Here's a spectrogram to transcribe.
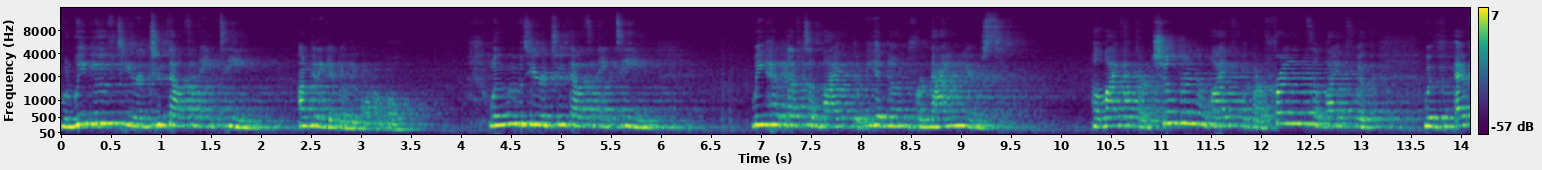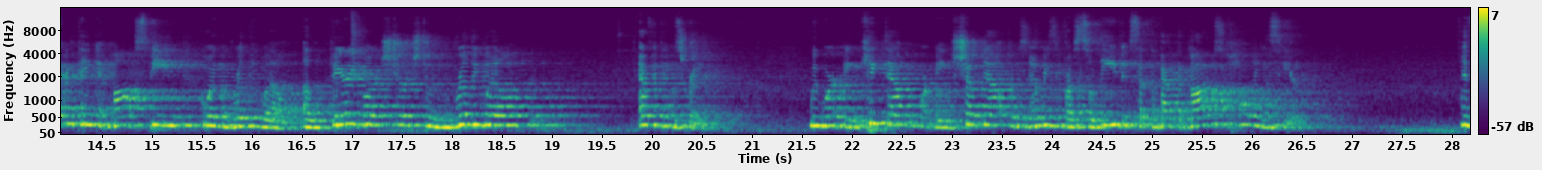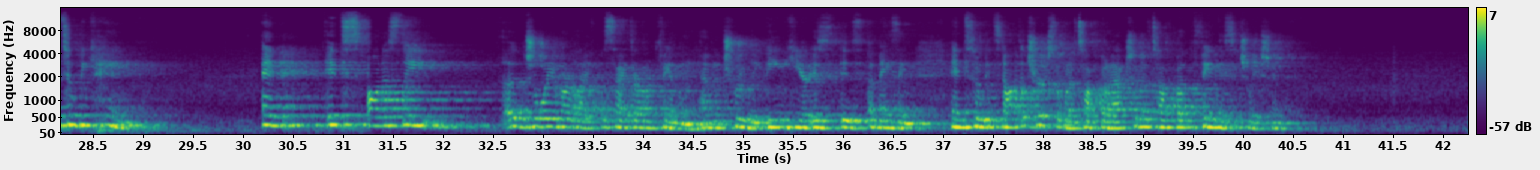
When we moved here in 2018, I'm going to get really vulnerable. When we moved here in 2018, we had left a life that we had known for nine years. A life with our children, a life with our friends, a life with with everything at Mock Speed going really well. A very large church doing really well. Everything was great. We weren't being kicked out, we weren't being shoved out. There was no reason for us to leave except the fact that God was calling us here. And so we came. And it's honestly a joy of our life besides our own family. I mean, truly, being here is, is amazing. And so it's not the church that I want to talk about. I actually want to talk about the family situation.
